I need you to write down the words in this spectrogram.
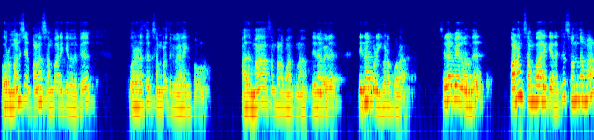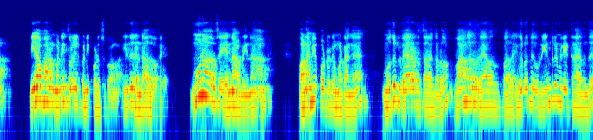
ஒரு மனுஷன் பணம் சம்பாதிக்கிறதுக்கு ஒரு இடத்துக்கு சம்பளத்துக்கு வேலைக்கு போகணும். அது மாத சம்பளமா இருக்கலாம். தின வேலை கூட போறாங்க. சில பேர் வந்து பணம் சம்பாதிக்கிறதுக்கு சொந்தமா வியாபாரம் பண்ணி தொழில் பண்ணி பொழைச்சுக்குவாங்க இது ரெண்டாவது வகை. மூணாவது வகை என்ன அப்படின்னா பணமே போட்டிருக்க மாட்டாங்க. முதல் வேற ஒருத்தர் இருக்கிறோம். வாங்குறவர் வேற ஒரு இவர் வந்து ஒரு இன்டர்மீடியட்டா இருந்து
